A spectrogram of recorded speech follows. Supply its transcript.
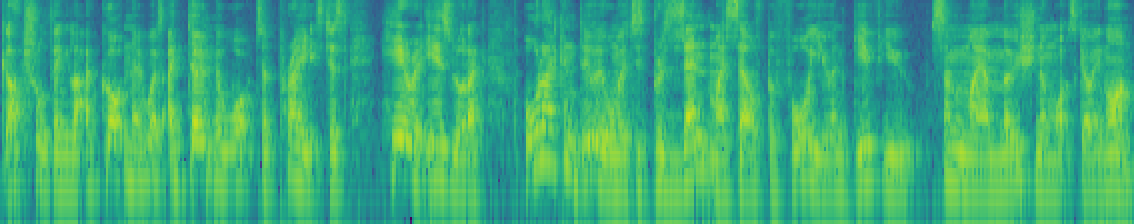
guttural thing, like, I've got no words. I don't know what to pray. It's just, here it is, Lord. Like, all I can do almost is present myself before you and give you some of my emotion and what's going on.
